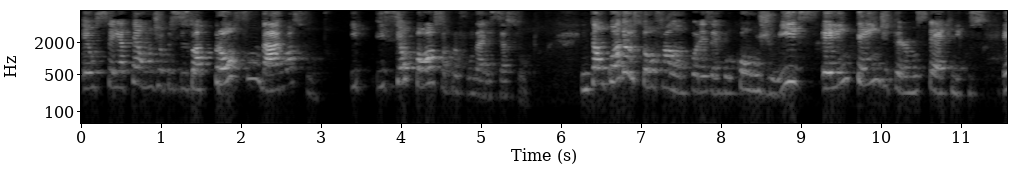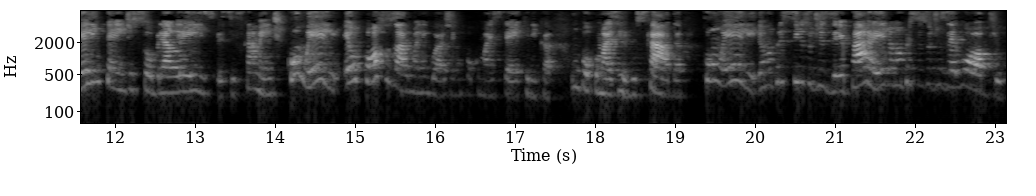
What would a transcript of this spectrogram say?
eu sei até onde eu preciso aprofundar o assunto. E, e se eu posso aprofundar esse assunto. Então, quando eu estou falando, por exemplo, com o juiz, ele entende termos técnicos, ele entende sobre a lei especificamente. Com ele, eu posso usar uma linguagem um pouco mais técnica, um pouco mais rebuscada. Com ele, eu não preciso dizer, para ele, eu não preciso dizer o óbvio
